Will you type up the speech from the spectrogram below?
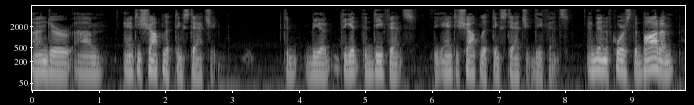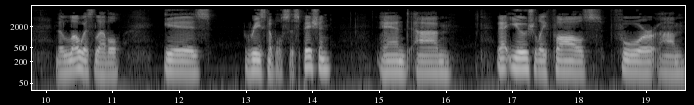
under um, anti-shoplifting statute to be a, to get the defense, the anti-shoplifting statute defense. And then, of course, the bottom, the lowest level, is reasonable suspicion, and um, that usually falls for um,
